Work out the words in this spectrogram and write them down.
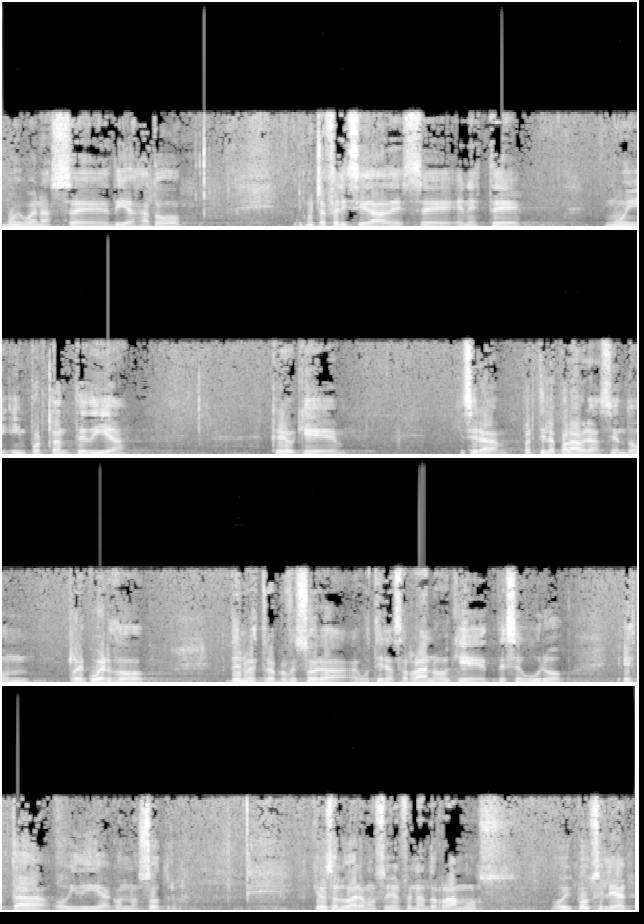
Muy buenos eh, días a todos y muchas felicidades eh, en este muy importante día. Creo que quisiera partir las palabras haciendo un recuerdo de nuestra profesora Agustina Serrano, que de seguro está hoy día con nosotros. Quiero saludar a Monseñor Fernando Ramos, obispo auxiliar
